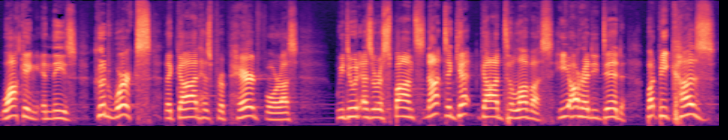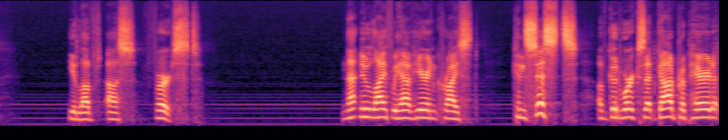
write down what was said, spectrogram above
Walking in these good works that God has prepared for us, we do it as a response, not to get God to love us, He already did, but because He loved us first. And that new life we have here in Christ consists of good works that God prepared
